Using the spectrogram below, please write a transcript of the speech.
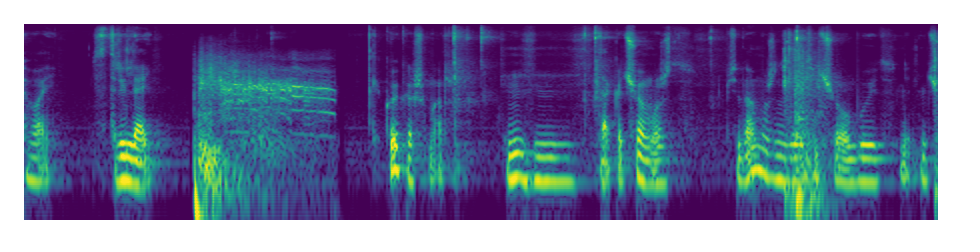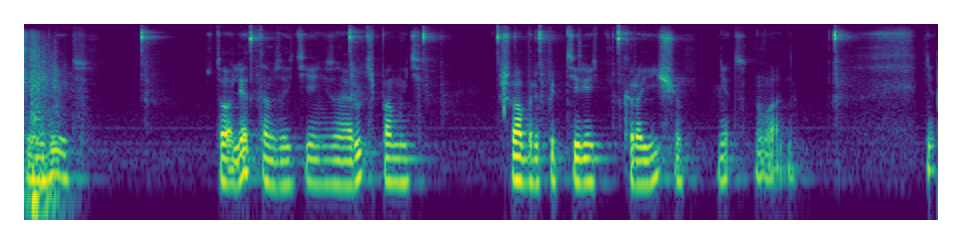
Давай, стреляй. Какой кошмар. Угу. Так, а что, может, Сюда можно зайти, чего будет? Нет, ничего не будет. В туалет там зайти, я не знаю, руки помыть. Швабры подтереть кроищу. Нет? Ну ладно. Нет.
